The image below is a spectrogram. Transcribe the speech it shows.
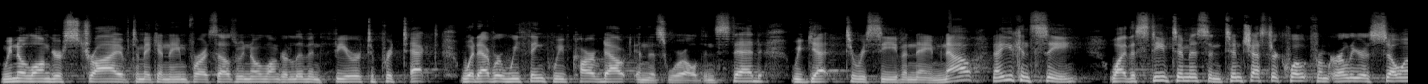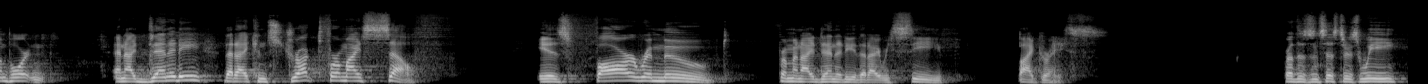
We no longer strive to make a name for ourselves. We no longer live in fear to protect whatever we think we've carved out in this world. Instead, we get to receive a name. Now, now you can see why the Steve Timmis and Tim Chester quote from earlier is so important. An identity that I construct for myself is far removed from an identity that I receive by grace. Brothers and sisters, we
